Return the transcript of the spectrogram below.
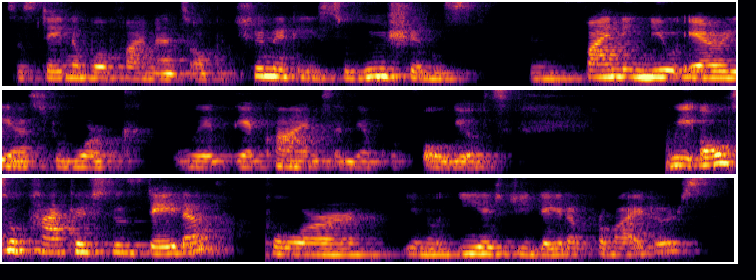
sustainable finance opportunity solutions and finding new areas to work with their clients and their portfolios. We also package this data for you know, ESG data providers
